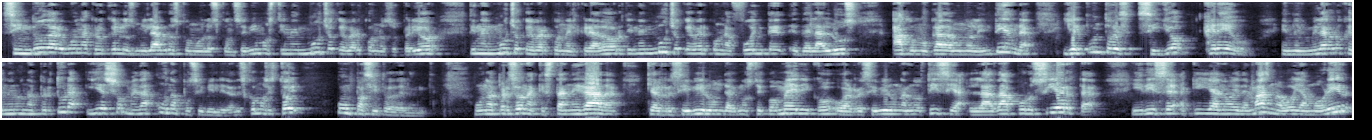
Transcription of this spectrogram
Sin duda alguna, creo que los milagros como los concebimos tienen mucho que ver con lo superior, tienen mucho que ver con el Creador, tienen mucho que ver con la fuente de la luz, a como cada uno le entienda. Y el punto es, si yo creo en el milagro, genera una apertura y eso me da una posibilidad. Es como si estoy un pasito adelante. Una persona que está negada, que al recibir un diagnóstico médico o al recibir una noticia la da por cierta y dice, aquí ya no hay de más, me voy a morir,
